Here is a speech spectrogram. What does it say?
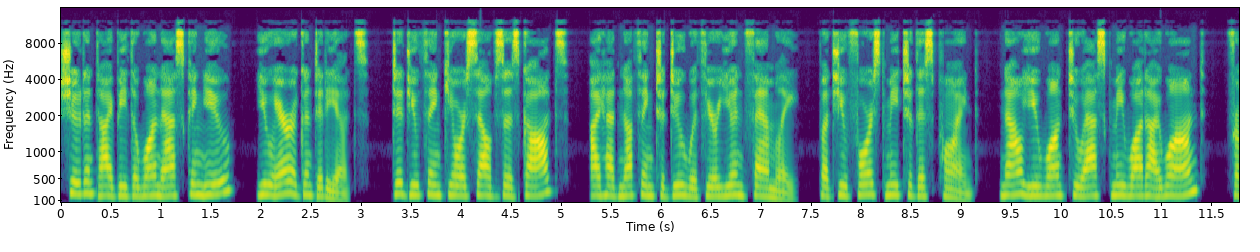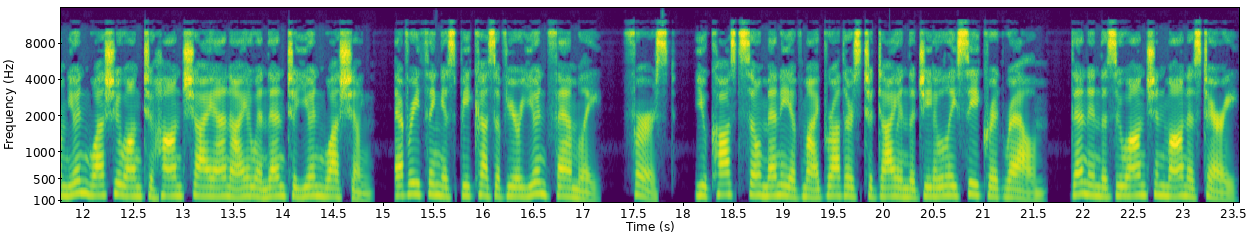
Shouldn't I be the one asking you? You arrogant idiots. Did you think yourselves as gods? I had nothing to do with your Yun family, but you forced me to this point. Now you want to ask me what I want? From Yun Wushuang to Han Xianayu and then to Yun Wusheng. Everything is because of your Yun family. First, you caused so many of my brothers to die in the Jiuli secret realm. Then in the Zuanshan monastery,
